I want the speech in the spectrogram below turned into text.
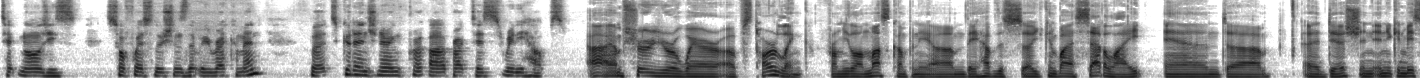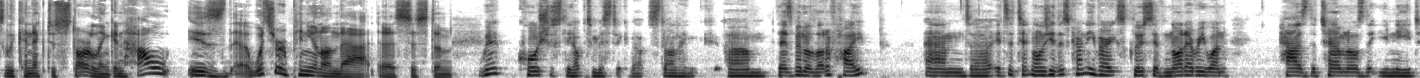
technologies, software solutions that we recommend, but good engineering pr- uh, practice really helps. I'm sure you're aware of Starlink from Elon Musk company. Um, they have this, uh, you can buy a satellite and uh, a dish and, and you can basically connect to Starlink. And how is, uh, what's your opinion on that uh, system? We're cautiously optimistic about Starlink. Um, there's been a lot of hype and uh, it's a technology that's currently very exclusive. Not everyone has the terminals that you need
